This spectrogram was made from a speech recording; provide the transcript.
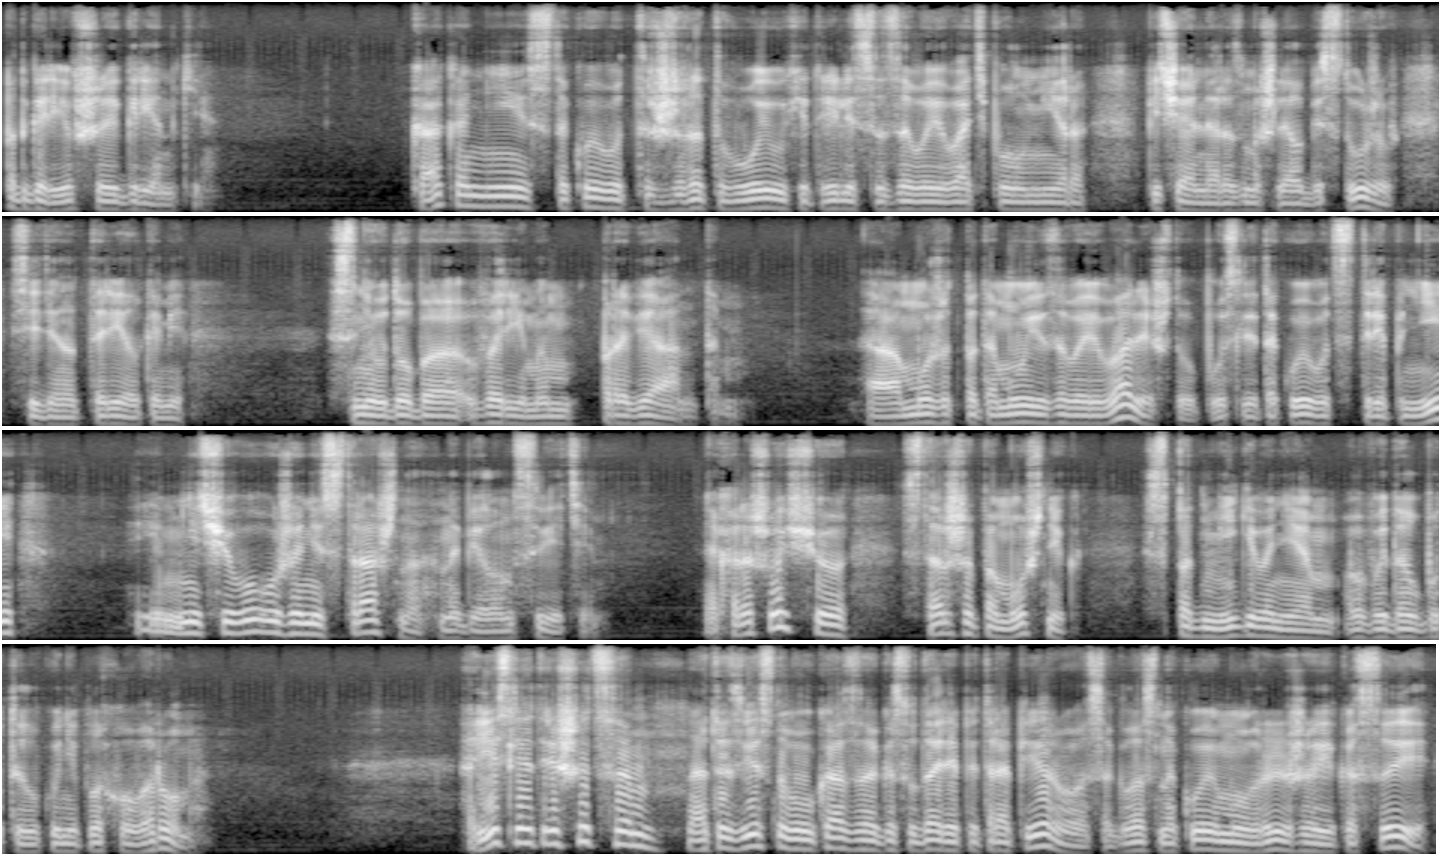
подгоревшие гренки. Как они с такой вот жратвой ухитрились завоевать полмира, печально размышлял Бестужев, сидя над тарелками с неудобоваримым провиантом. А может, потому и завоевали, что после такой вот стрепни им ничего уже не страшно на белом свете. А хорошо еще старший помощник с подмигиванием выдал бутылку неплохого рома. Если отрешиться от известного указа государя Петра I, согласно коему рыжие и косые,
